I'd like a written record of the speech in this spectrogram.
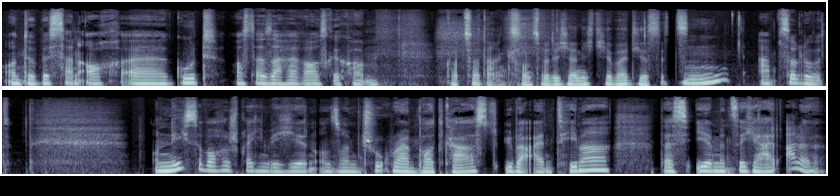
Und du bist dann auch äh, gut aus der Sache rausgekommen. Gott sei Dank, sonst würde ich ja nicht hier bei dir sitzen. Mhm, absolut. Und nächste Woche sprechen wir hier in unserem True Crime Podcast über ein Thema, das ihr mit Sicherheit alle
